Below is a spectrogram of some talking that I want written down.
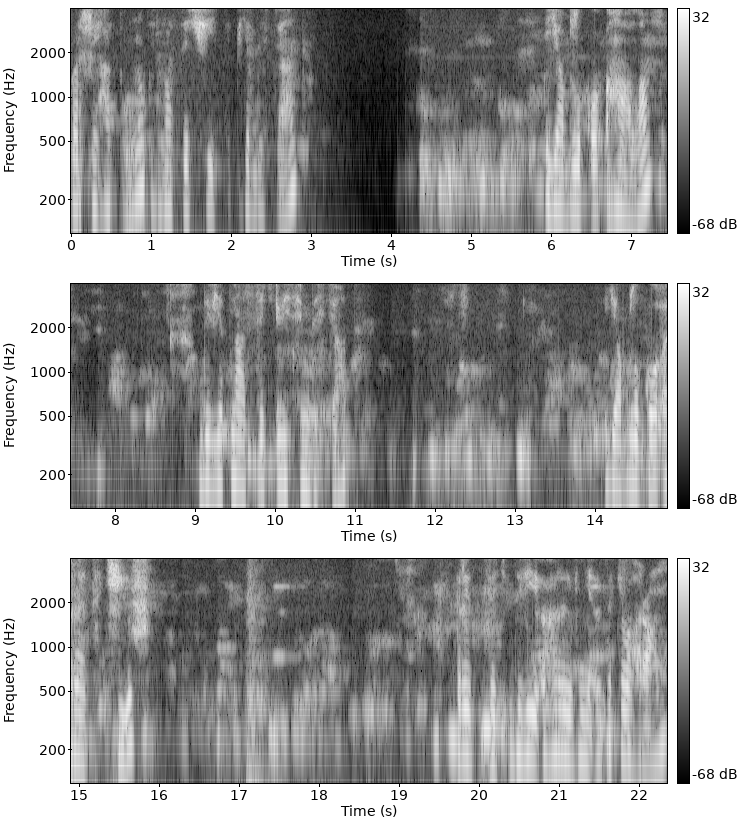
Перший гатунок 26,50. Яблуко Гала 19,80. Яблуко Red Chief 32 гривні за кілограм.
